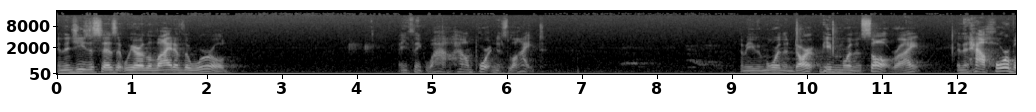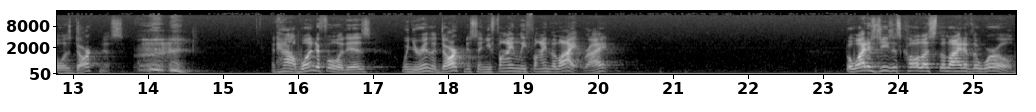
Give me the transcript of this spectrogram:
And then Jesus says that we are the light of the world. And you think, wow, how important is light? I mean, even more than dark, even more than salt, right? And then how horrible is darkness? and how wonderful it is when you're in the darkness and you finally find the light, right? But why does Jesus call us the light of the world?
